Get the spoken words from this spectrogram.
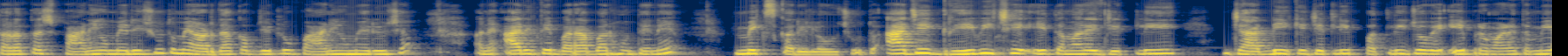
તરત જ પાણી ઉમેરીશું. તો મેં અડધા કપ જેટલું પાણી ઉમેર્યું છે. અને આ રીતે બરાબર હું તેને મિક્સ કરી લઉં છું. તો આ જે ગ્રેવી છે એ તમારે જેટલી જાડી કે જેટલી પતલી જોવે એ પ્રમાણે તમે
